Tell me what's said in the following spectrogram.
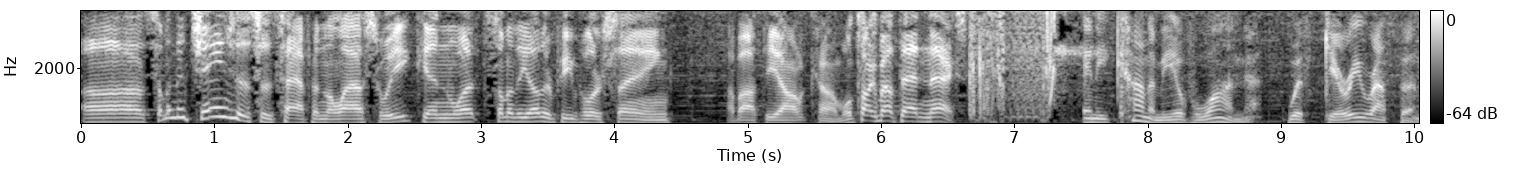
uh, some of the changes that's happened the last week and what some of the other people are saying about the outcome. We'll talk about that next. An Economy of One with Gary Rathbun.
